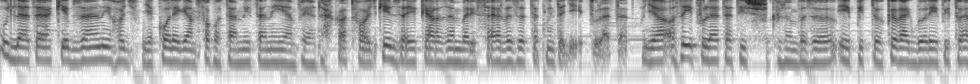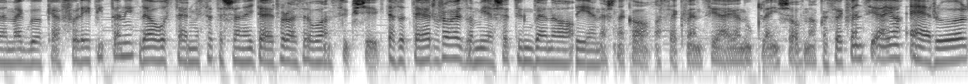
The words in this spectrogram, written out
úgy lehet elképzelni, hogy ugye kollégám szokott említeni ilyen példákat, hogy képzeljük el az emberi szervezetet, mint egy épületet. Ugye az épületet is különböző építőkövekből, építőelemekből kell fölépíteni, de ahhoz természetesen egy tervrajzra van szükség. Ez a tervrajz a mi esetünkben a DNS-nek a, a szekvenciája, a nukleinsavnak a szekvenciája. Erről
